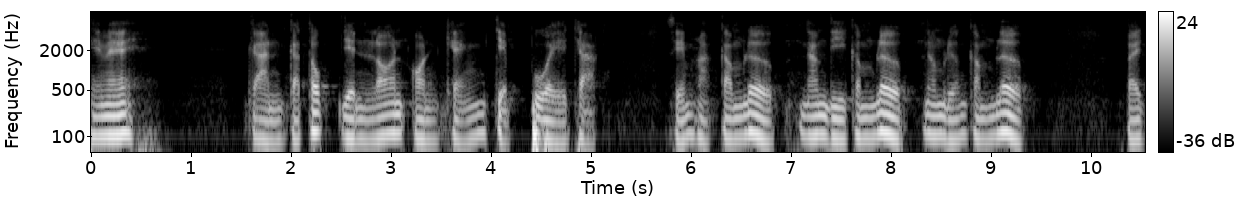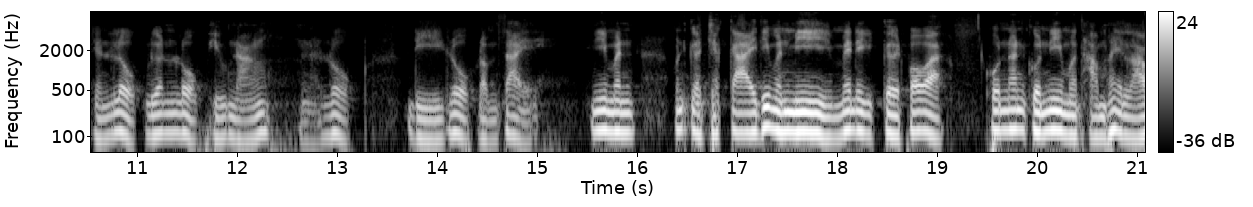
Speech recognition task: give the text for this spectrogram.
ใช่ไหมการกระทบเย็นร้อนอ่อนแข็งเจ็บป่วยจากเสมหะกำเริบ น้ำดีกำเริบ น้ำเหลืองกำเริบ ไปจนโรคเลื้อนโรคผิวหนังโรคดีโรคลำไส้ นี่มันมันเกิดจากกายที่มันมีไม่ได้เกิดเพราะว่า คนนั้นคนนี้มาทำให้เรา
